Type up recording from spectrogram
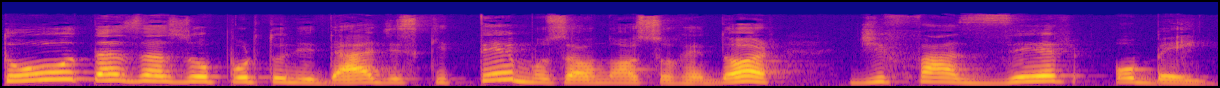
todas as oportunidades que temos ao nosso redor de fazer o bem.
